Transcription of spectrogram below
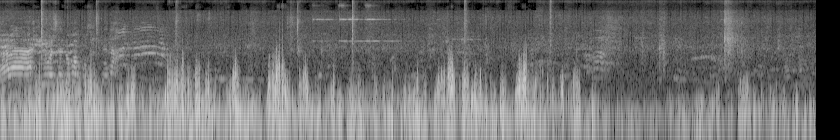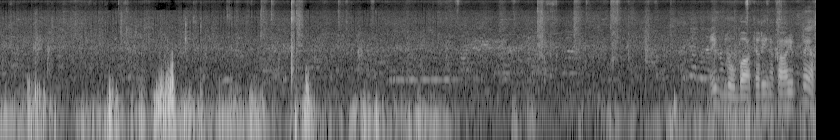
Ah, iwas ano ka, pusod Ay, low battery na tayo, pre ah.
